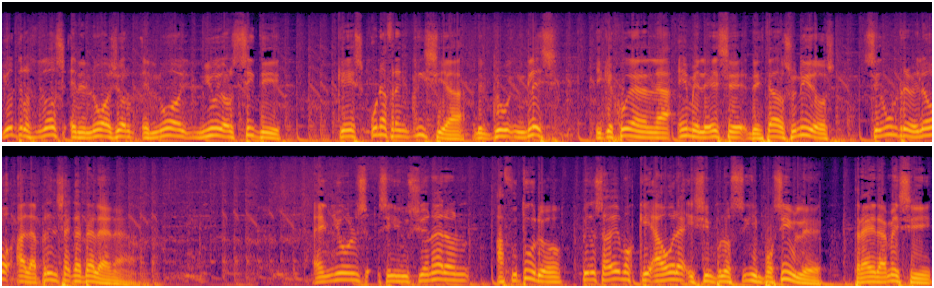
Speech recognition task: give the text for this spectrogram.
y otros dos en el Nueva York, el New York City, que es una franquicia del club inglés y que juega en la MLS de Estados Unidos, según reveló a la prensa catalana. En News se ilusionaron a futuro, pero sabemos que ahora es imposible traer a Messi.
